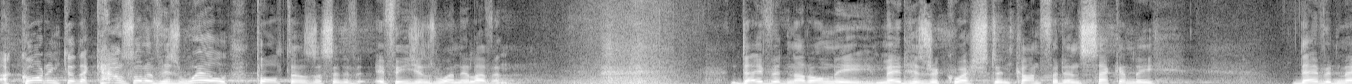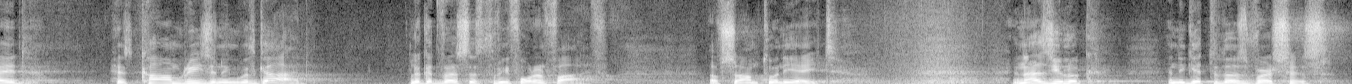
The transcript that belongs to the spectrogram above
according to the counsel of his will, Paul tells us in Ephesians 1:11. David not only made his request in confidence, secondly, David made his calm reasoning with God. Look at verses 3, 4, and 5 of Psalm 28. And as you look and you get to those verses,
